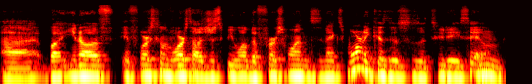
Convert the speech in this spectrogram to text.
Uh, but you know, if if worse comes worse, I'll just be one of the first ones the next morning because this was a two day sale. Mm.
